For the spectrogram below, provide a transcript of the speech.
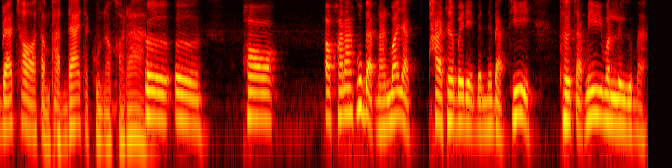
แบรดชอว์สัมผัสได้จากคุณอัลคาร่าเออเออพอ เอาคาร่าพูดแบบนั้นว่าอยากพาเธอไปเดทเป็นในแบบที่ เธอจะไม่มีวันลืมอะ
